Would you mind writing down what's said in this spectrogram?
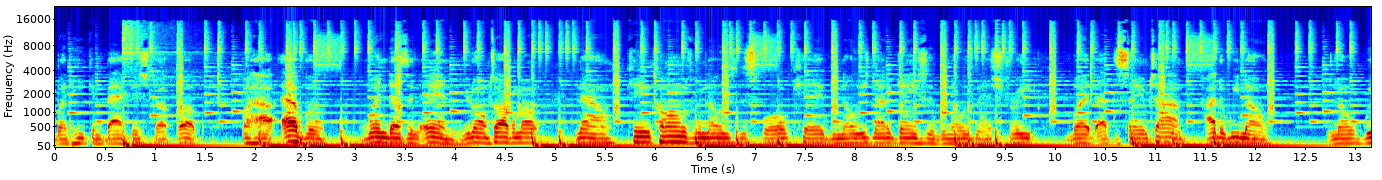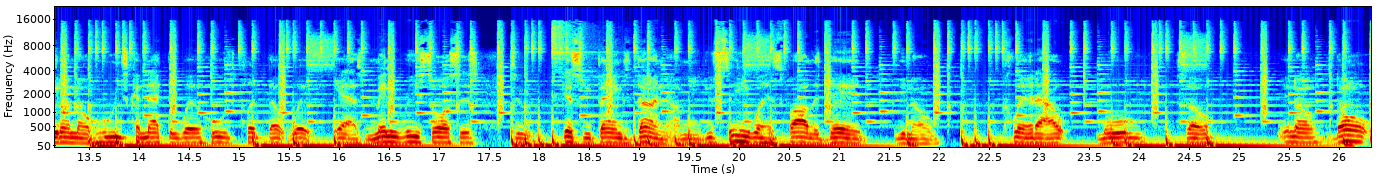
but he can back his stuff up. But however, when does it end? You know what I'm talking about? Now, King Combs, we know he's this spoiled kid. We know he's not a gangster. We know he's not street. But at the same time, how do we know? You know, we don't know who he's connected with, who he's clicked up with. He has many resources to get some things done. I mean, you see what his father did, you know, cleared out, moved. So, you know, don't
